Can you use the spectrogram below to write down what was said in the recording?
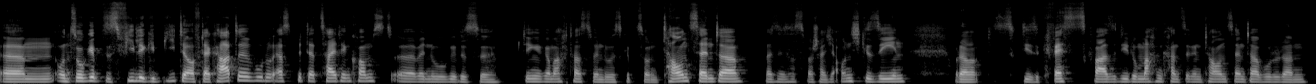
Ähm, und so gibt es viele Gebiete auf der Karte, wo du erst mit der Zeit hinkommst, äh, wenn du gewisse Dinge gemacht hast. Wenn du, es gibt so ein Town Center, weiß nicht, das hast du wahrscheinlich auch nicht gesehen. Oder diese Quests quasi, die du machen kannst in dem Town Center, wo du dann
